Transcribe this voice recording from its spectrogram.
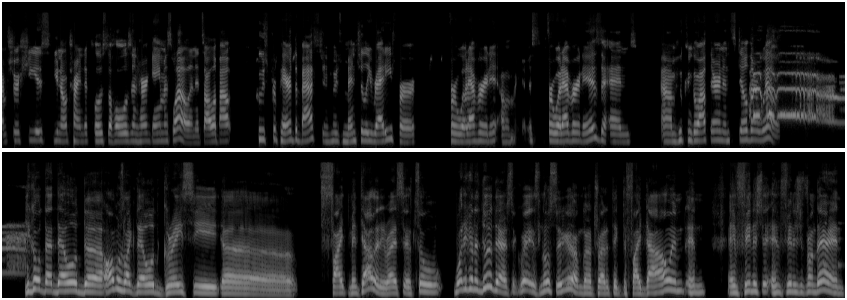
I'm sure she is, you know, trying to close the holes in her game as well. And it's all about who's prepared the best and who's mentally ready for for whatever it is. Oh my goodness, for whatever it is, and um, who can go out there and instill their will. You go that the old, uh, almost like the old Gracie uh, fight mentality, right? So, so what are you gonna do there? I said, great, it's no secret. I'm gonna try to take the fight down and and and finish it and finish it from there. And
